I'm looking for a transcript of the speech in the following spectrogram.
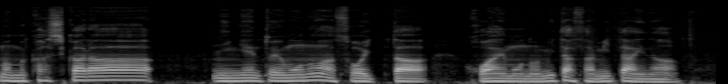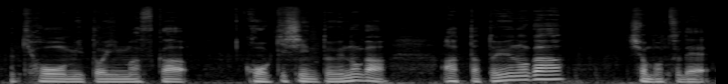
まあ、昔から人間というものはそういった怖いもの見たさみたいな興味といいますか好奇心というのがあったというのが書物で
